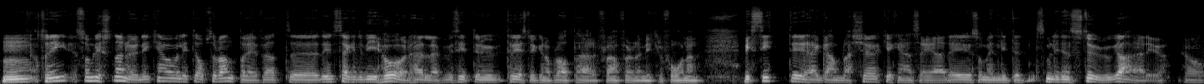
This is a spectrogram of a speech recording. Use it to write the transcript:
Mm. Så ni som lyssnar nu, ni kan vara lite observant på det. För att eh, det är inte säkert att vi hör heller. För vi sitter nu tre stycken och pratar här framför den här mikrofonen. Vi sitter i det här gamla köket kan jag säga. Det är ju som en liten, som en liten stuga här ju. Ja.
